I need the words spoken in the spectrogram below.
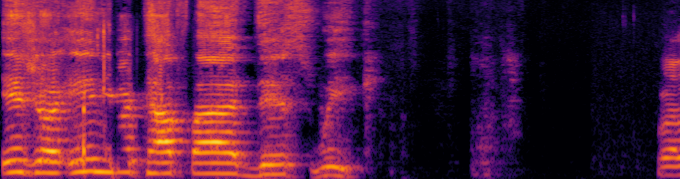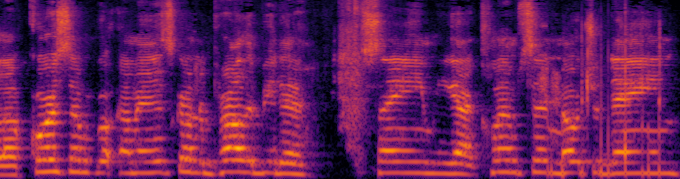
is your in your top five this week? Well, of course, I'm. I mean, it's going to probably be the same. You got Clemson, Notre Dame,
